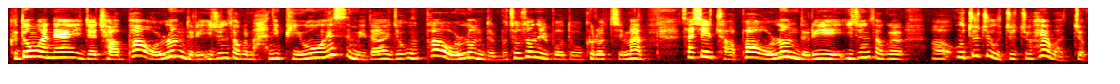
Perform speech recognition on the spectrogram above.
그동안에 이제 좌파 언론들이 이준석을 많이 비호했습니다. 이제 우파 언론들, 뭐 조선일보도 그렇지만 사실 좌파 언론들이 이준석을 어, 우쭈쭈 우쭈쭈 해왔죠.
